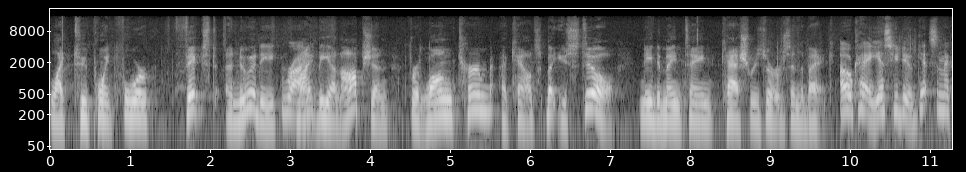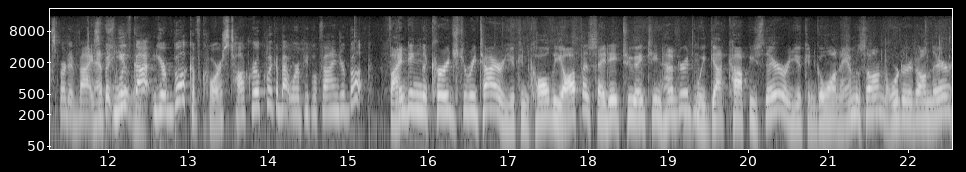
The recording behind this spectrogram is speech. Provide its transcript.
like 2.4 fixed annuity Right. might be an option for long term accounts, but you still need to maintain cash reserves in the bank. Okay, yes, you do. Get some expert advice. But you've got your book, of course. Talk real quick about where people find your book. Finding the Courage to Retire. You can call the office, 882 1800. Mm-hmm. We've got copies there, or you can go on Amazon, order it on there.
